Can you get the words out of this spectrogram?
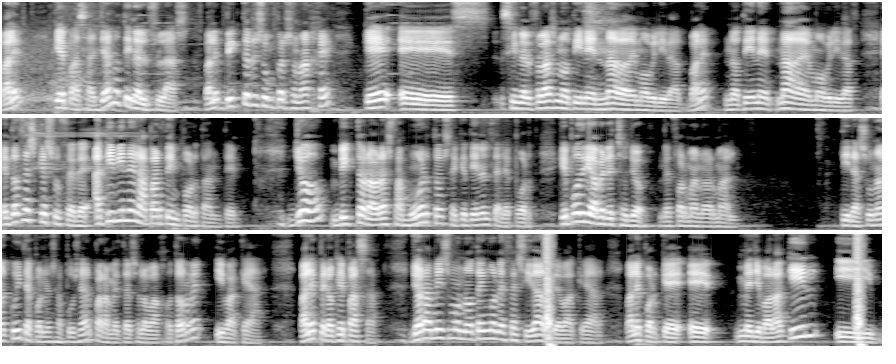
¿vale? ¿Qué pasa? Ya no tiene el flash, ¿vale? Víctor es un personaje que eh, sin el flash no tiene nada de movilidad, ¿vale? No tiene nada de movilidad. Entonces, ¿qué sucede? Aquí viene la parte importante. Yo, Víctor ahora está muerto, sé que tiene el teleport. ¿Qué podría haber hecho yo de forma normal? Tiras un Q y te pones a pusear para metérselo bajo torre y vaquear, ¿vale? Pero ¿qué pasa? Yo ahora mismo no tengo necesidad de vaquear, ¿vale? Porque eh, me he llevado la kill y,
